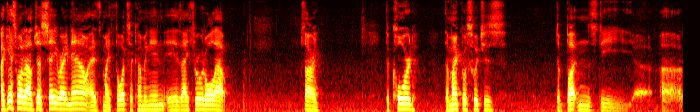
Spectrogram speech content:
I guess what I'll just say right now, as my thoughts are coming in, is I threw it all out. Sorry. The cord, the micro switches, the buttons, the uh, uh,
